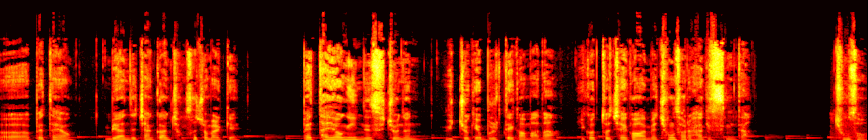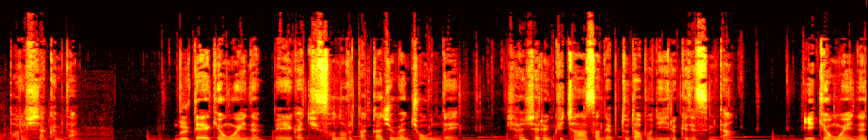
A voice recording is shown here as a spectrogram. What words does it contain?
어, 베타 형, 미안한데 잠깐 청소 좀 할게. 베타 형이 있는 수조는 위쪽에 물때가 많아 이것도 제거하며 청소를 하겠습니다. 청소 바로 시작합니다. 물때의 경우에는 매일같이 손으로 닦아주면 좋은데 현실은 귀찮아서 냅두다 보니 이렇게 됐습니다. 이 경우에는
